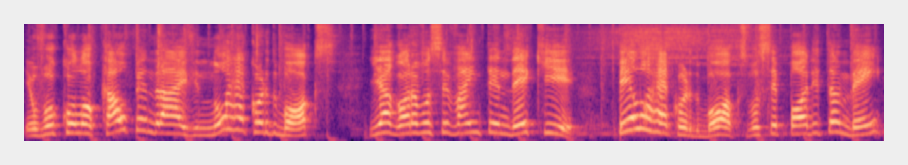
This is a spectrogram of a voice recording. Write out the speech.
eu vou colocar o pendrive no Record Box e agora você vai entender que pelo Record Box você pode também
